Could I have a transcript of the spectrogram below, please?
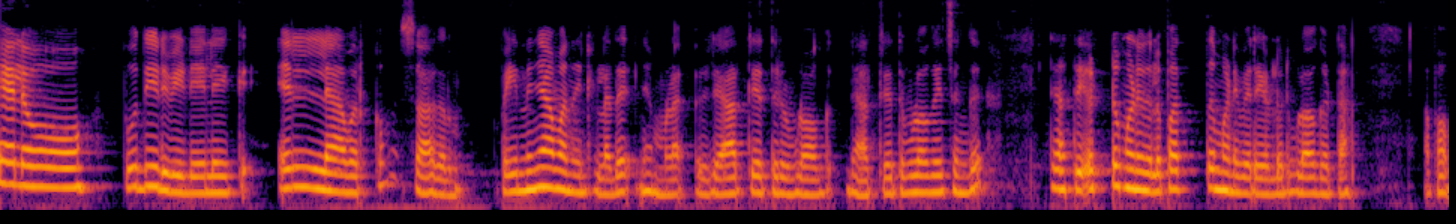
ഹലോ പുതിയൊരു വീഡിയോയിലേക്ക് എല്ലാവർക്കും സ്വാഗതം. അപ്പോൾ ഇന്ന് ഞാൻ വന്നിട്ടുള്ളത് നമ്മളെ ഒരു രാത്രിയത്തെ ഒരു വ്ളോഗ് രാത്രിയത്തെ വ്ളോഗ് വെച്ചെങ്കിൽ രാത്രി എട്ട് മണി മുതൽ പത്ത് മണി വരെയുള്ളൊരു വ്ളോഗ് കേട്ടോ. അപ്പം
